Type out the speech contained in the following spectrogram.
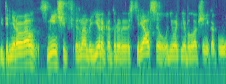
и тренировал сменщик Фернандо Ера, который растерялся, у него не было вообще никакого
